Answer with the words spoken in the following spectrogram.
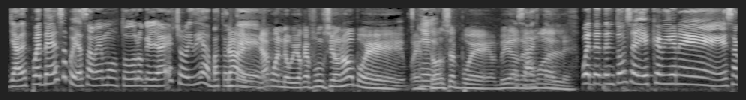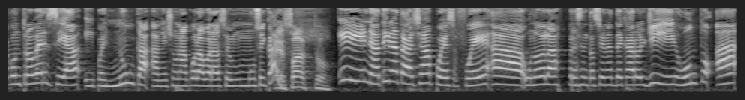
Ya después de eso, pues ya sabemos todo lo que ella ha hecho hoy día, es Ya, bastante... ya cuando vio que funcionó, pues, pues Eh, entonces, pues, olvídate, Exacto. vamos a darle. Pues desde entonces ahí es que viene esa controversia y pues nunca han hecho una colaboración musical. Exacto. Y Nati Natasha pues fue a una de las presentaciones de Carol G junto a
